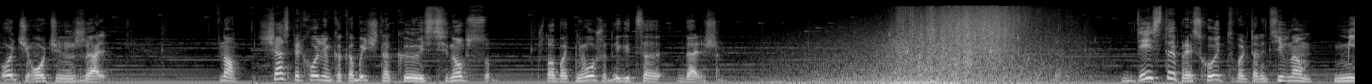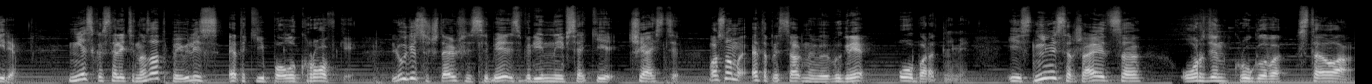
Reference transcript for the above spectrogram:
Очень-очень жаль. Но сейчас переходим, как обычно, к синопсису, чтобы от него уже двигаться дальше. Действие происходит в альтернативном мире. Несколько столетий назад появились такие полукровки, люди, сочетающие в себе звериные всякие части. В основном это представлено в игре оборотнями. И с ними сражается Орден Круглого Стола,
